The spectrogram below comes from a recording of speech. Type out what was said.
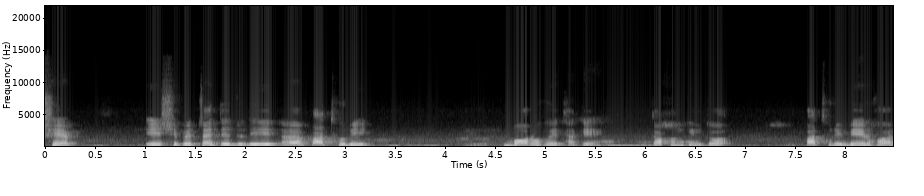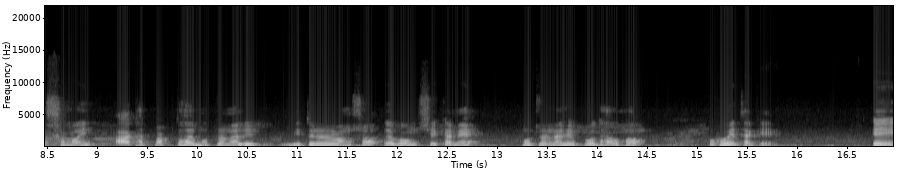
শেপ, এই শেপের চাইতে যদি পাথরি বড় হয়ে থাকে, তখন কিন্তু পাথরি বের হওয়ার সময় আঘাতপ্রাপ্ত হয় মূত্রনালীর ভিতরের অংশ এবং সেখানে মূত্রনালীর প্রদাহ হয়ে থাকে। এই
